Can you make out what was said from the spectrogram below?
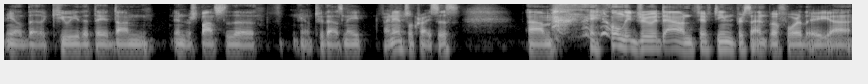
you know the QE that they had done in response to the you know 2008 financial crisis. Um, they only drew it down 15% before they uh,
